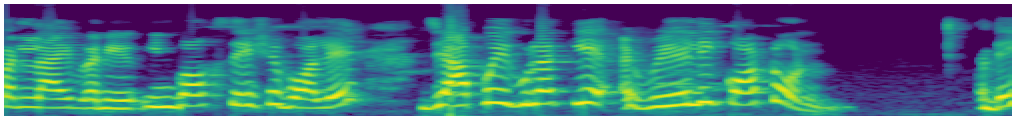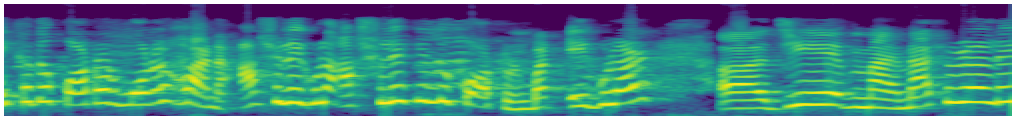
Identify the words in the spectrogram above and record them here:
মানে লাইভ মানে ইনবক্সে এসে বলে যে, আপু, এগুলা কি রিয়েলি কটন দেখে তো কটন মনে হয় না। আসলে এগুলো আসলে কিন্তু কটন বাট এগুলার যে ম্যাটেরিয়ালে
